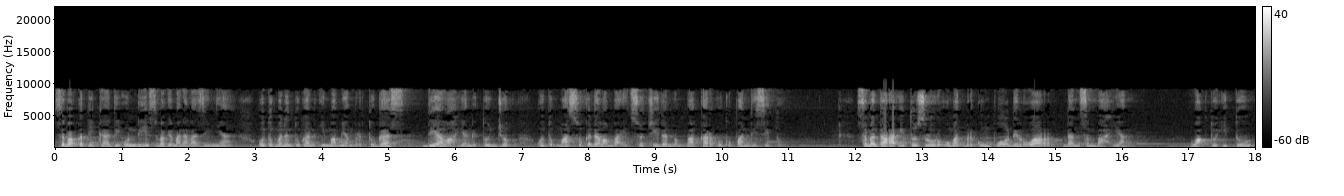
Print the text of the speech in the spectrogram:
Sebab ketika diundi sebagaimana lazimnya untuk menentukan imam yang bertugas, dialah yang ditunjuk untuk masuk ke dalam bait suci dan membakar ukupan di situ. Sementara itu seluruh umat berkumpul di luar dan sembahyang. Waktu itu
